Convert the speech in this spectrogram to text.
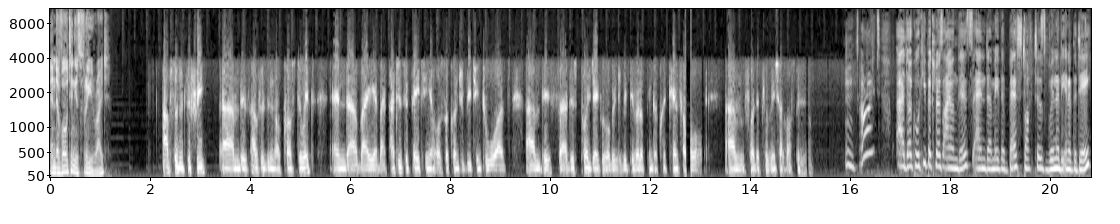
And the voting is free, right? Absolutely free. Um, there's absolutely no cost to it, and uh, by uh, by participating, you're also contributing towards um, this uh, this project. We're going to be developing the cancer ward um, for the provincial hospital. Mm, all right. Uh, Doc, we'll keep a close eye on this and uh, may the best doctors win at the end of the day.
